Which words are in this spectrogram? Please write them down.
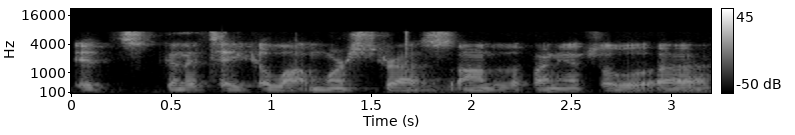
it's going to take a lot more stress onto the financial uh,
